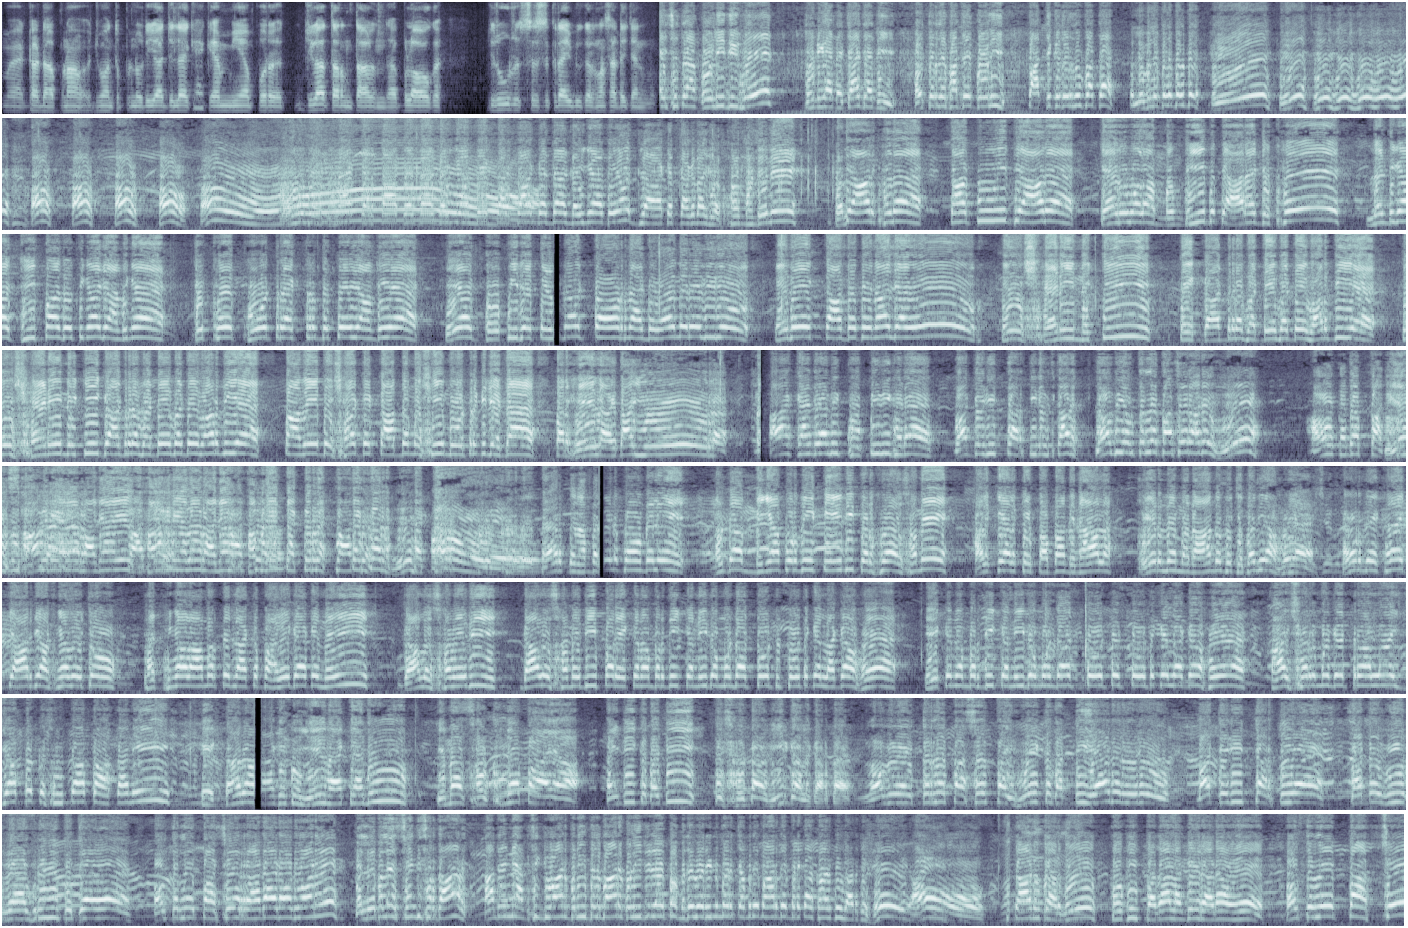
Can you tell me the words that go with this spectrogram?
ਮੈਂ ਤੁਹਾਡਾ ਆਪਣਾ ਜਵੰਤ ਪੰਡੋਰੀ ਅੱਜ ਲੈ ਕੇ ਆ ਗਿਆ ਮੀਆਂਪੁਰ ਜ਼ਿਲ੍ਹਾ ਤਰਨਤਾਰਨ ਦਾ ਬਲੌਗ। ਜਰੂਰ ਸਬਸਕ੍ਰਾਈਬ ਕਰਨਾ ਸਾਡੇ ਚੈਨਲ ਨੂੰ। ਇਸ ਤਰ੍ਹਾਂ ਗੋਲੀ ਦੀ ਰੇਤ ਦੁਨੀਆ ਨਚਾ ਜਾਂਦੀ। ਉਧਰਲੇ ਪਾਸੇ ਗੋਲੀ ਭੱਜ ਕਿਧਰ ਨੂੰ ਪਤਾ। ਬੱਲੇ ਬੱਲੇ ਬੱਲੇ ਬੱਲੇ ਹੇ ਹੇ ਹੇ ਹੇ ਹੇ ਹੇ ਹੇ। ਆਓ ਆਓ ਆਓ ਆਓ ਆਓ। ਕਰਤਾ ਗੱਡਾ ਡਈਆਂ ਤੇ ਕਰਤਾ ਗੱਡਾ ਡਈਆਂ ਤੇ। ਉਹ ਜਾ ਕੇ ਤਗੜਾ ਜੱਫਾ ਮੁੰਡੇ ਨੇ। ਤਿਆਰ ਖੜਾ ਹੈ, ਕਾਕੂ ਵੀ ਤਿਆਰ ਹੈ। ਕੈਰੋ ਵਾਲਾ ਮਨਦੀਪ ਤਿਆਰ ਹੈ ਜਿੱਥੇ। ਲੰਡੀਆਂ ਜੀਪਾਂ ਦਿੱਤੀਆਂ ਜਾਂਦੀਆਂ ਜਿੱਥੇ ਫੋਰ ਟਰੈਕਟਰ ਦਿੱਤੇ ਜਾਂਦੇ ਆ, ਇਹ ਗੋਪੀ ਦੇ ਪਿੰਡ ਦਾ ਟੌਰਨਾਡੋ ਹੈ ਮੇਰੇ ਵੀਰੋ। ਇਹਦੇ ਕੱਦ ਤੇ ਨਾ ਜਾਇਓ। ਉਹ ਸ਼ੈਣੀ ਨਿੱਕੀ ਤੇ ਗਾਡਰ ਵੱਡੇ ਵੱਡੇ ਵਰਦੀ ਹੈ। ਤੇ ਸ਼ੈਣੀ ਨਿੱਕੀ, ਗਾਡਰ ਵੱਡੇ ਵੱਡੇ ਵਰਦੀ ਹੈ। ਭਾਵੇਂ ਬੇਸ਼ੱਕ ਕੱਦ ਮੱਛੀ ਮੋਟਰ ਕਿ ਜੱਡਾ ਪਰ ਹੈ ਲੱਗਦਾ ਯੋਰ ਆ ਕਹਿੰਦੇ ਆ ਵੀ ਗੋਪੀ ਵੀ ਖੜਾ ਹੈ। ਵਾਢੇ ਦੀ ਧਰਤੀ ਦੇ ਵਿਚਕਾਰ। ਲਓ ਵੀ ਉਤਰਲੇ ਪਾਸੇ ਰਾੜੇ ਹੋਏ ਆਓ ਕਹਿੰਦਾ ਭੱਜ ਇਹ ਸਾਹਮਣੇ ਵਾਲਾ ਰਾਜਾ ਇਹ ਸਾਹਮਣੇ ਵਾਲਾ ਰਾਜਾ ਸਾਹਮਣੇ ਟੱਕਰ ਟੱਕਰ ਟੱਕਰ। ਪੈਰ ਤੇ ਨੰਬਰ ਪਲੇਟ ਪਾਉਣ ਦੇ ਲਈ ਮੁੰਡਾ ਮੀਆਂਪੁਰ ਦੀ ਟੀਮ ਦੀ ਤਰਫੋਂ ਸਮੇਂ ਹਲਕੇ ਹਲਕੇ ਪਾਬਾਂ ਦੇ ਨਾਲ ਖੇਡ ਦੇ ਮੈਦਾਨ ਦੇ ਵਿੱਚ ਵਧਿਆ ਹੋਇਆ ਹੁਣ ਦੇਖਣਾ ਚਾਰ ਜਾਫੀਆਂ ਵਿੱਚੋਂ ਠੱਠੀਆਂ ਵਾਲਾ ਅਮਰ ਤੇ ਲੱਕ ਪਾਵੇਗਾ ਕਿ ਨਹੀਂ? ਗੱਲ ਸਮੇਂ ਦੀ ਗੱਲ ਸਮੇਂ ਦੀ ਪਰ ਇੱਕ ਨੰਬਰ ਦੀ ਕੰਨੀ ਤੋਂ ਮੁੰਡਾ ਟੁੱਟ ਟੁੱਟ ਕੇ ਲੱਗਾ ਹੋਇਆ ਇੱਕ ਨੰਬਰ ਦੀ ਕੰਨੀ ਤੋਂ ਮੁੰਡਾ ਟੋਟ ਟੋਟ ਕੇ ਲੱਗਾ ਹੋਇਆ ਹੈ। ਆ ਸ਼ਰਮਗ ਟਰਾਲਾ, ਜੱਪ ਕਸੂਤਾ ਪਾਤਾ ਨਹੀਂ ਕਿ ਕਾਹਦਾ ਆ ਕੇ ਕੋਈ ਇਹ ਨਾ ਕਹਿ ਦੂ ਕਿ ਮੈਂ ਸੌਖੀਆਂ ਪਾਇਆ। ਪੈਂਦੀ ਕਬੱਡੀ ਤੇ ਛੋਟਾ ਵੀਰ ਗੱਲ ਕਰਦਾ ਹੈ। ਲਓ ਵੀ ਇੱਧਰਲੇ ਪਾਸੇ ਭਾਈ ਕਬੱਡੀ ਹੈ ਮੇਰੇ ਵੀਰੋ। ਬਾਜੇ ਦੀ ਧਰਤੀ ਹੈ, ਸਾਡੇ ਵੀਰ ਰੈਫਰੀ ਵੀ ਪੁੱਜਿਆ ਹੈ। ਉੱਧਰਲੇ ਪਾਸੇ ਰਾੜਾ ਨੌਜਵਾਨ, ਬੱਲੇ ਬੱਲੇ ਸਿੰਘ ਸਰਦਾਰ, ਆਂਦੇ ਨਿਹੰਗ ਸਿੰਘ ਜਵਾਨ ਬੜੀ ਬਲਬਾਰ ਗੋਲੀ ਦੇ ਲੈ ਭੰਮਦੇ ਮੇਰੀ ਨੰਬਰ ਚਮੜੇ ਮਾਰਦੇ ਬੜਕਾ ਖਾਣ ਤੋਂ ਲੜਦੇ। ਹੇ, ਆਓ। ਸਟਾਰਟ ਕਰ ਦਿਓ, ਕਿਉਂਕਿ ਪਤਾ ਲੱਗੇ ਰਾੜਾ ਹੋਇਆ ਉੱਧਰਲੇ ਪਾਸੇ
